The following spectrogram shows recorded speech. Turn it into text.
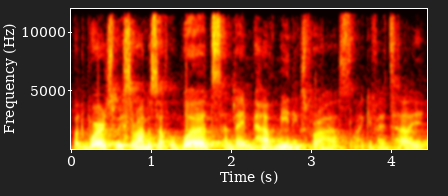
But words, we surround ourselves with words and they have meanings for us. Like if I tell you,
